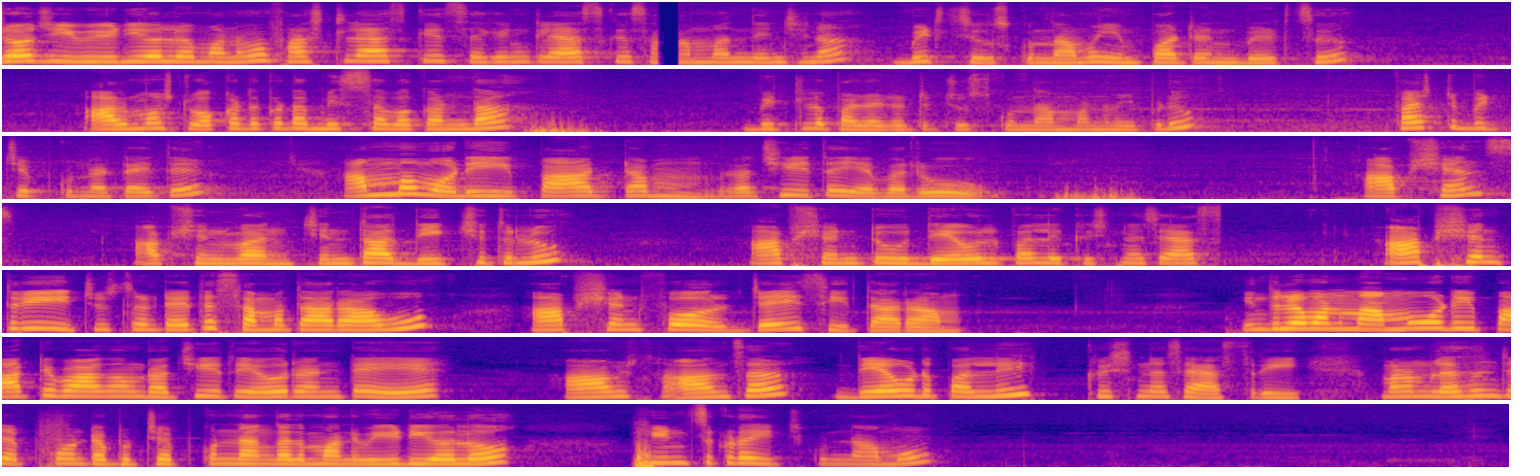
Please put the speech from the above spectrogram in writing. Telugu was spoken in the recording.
ఈరోజు ఈ వీడియోలో మనము ఫస్ట్ క్లాస్కి సెకండ్ క్లాస్కి సంబంధించిన బిట్స్ చూసుకుందాము ఇంపార్టెంట్ బిట్స్. ఆల్మోస్ట్ ఒకటి కూడా మిస్ అవ్వకుండా బిట్లు పడేటట్టు చూసుకుందాం మనం ఇప్పుడు. ఫస్ట్ బిట్ చెప్పుకున్నట్టయితే అమ్మ ఒడి పాఠం రచయిత ఎవరు? Options. Option one Chinta Dikshitulu. Option two Devulapalli Krishnasastri. Option three చూసినట్టయితే సమతారావు. ఆప్షన్ ఫోర్ జై సీతారాం. ఇందులో మనం అమ్మఒడి పాఠ్యభాగం రచయిత ఎవరంటే ఆ- ఆన్సర్ దేవుడుపల్లి కృష్ణశాస్త్రి. మనం లెసన్ చెప్పుకునేటప్పుడు చెప్పుకున్నాం కదా మన వీడియోలో. హింట్స్ కూడా ఇచ్చుకున్నాము.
